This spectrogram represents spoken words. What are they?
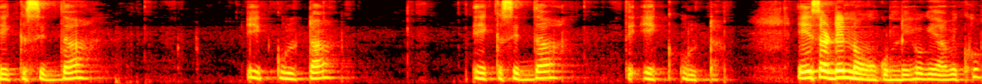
ਇੱਕ ਸਿੱਧਾ ਇੱਕ ਉਲਟਾ, ਇੱਕ ਸਿੱਧਾ ਅਤੇ ਇੱਕ ਉਲਟਾ। ਇਹ ਸਾਡੇ 9 ਕੁੰਡੇ ਹੋ ਗਿਆ ਵੇਖੋ।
